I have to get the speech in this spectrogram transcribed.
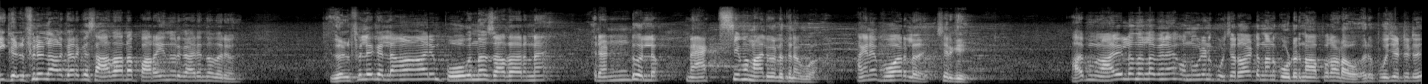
ഈ ഗൾഫിലുള്ള ആൾക്കാർക്ക് സാധാരണ പറയുന്ന ഒരു കാര്യം എന്താ പറയുക ഗൾഫിലേക്ക് എല്ലാവരും പോകുന്നത് സാധാരണ രണ്ട് കൊല്ലം മാക്സിമം നാല് കൊല്ലത്തിനാണ് പോവുക അങ്ങനെ പോകാറുള്ളത് ശരിക്കും. അത് നാല് കൊല്ലം എന്നുള്ള പിന്നെ ഒന്നുകൂടി ചെറുതായിട്ടൊന്നാണ് കൂടുതൽ നാൽപ്പതാണ്ടാവും ഒരു പൂജ ഇട്ടിട്ട്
